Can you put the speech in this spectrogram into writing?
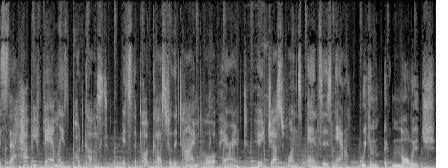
It's the Happy Families Podcast. It's the podcast for the time poor parent who just wants answers now. We can acknowledge.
